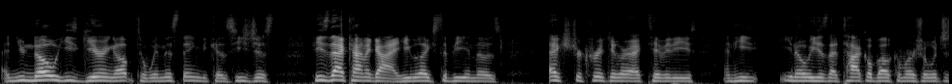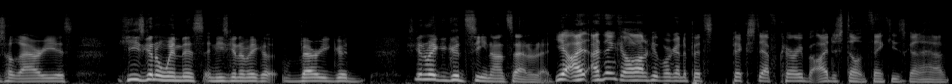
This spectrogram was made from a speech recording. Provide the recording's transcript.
and you know he's gearing up to win this thing because he's just he's that kind of guy. He likes to be in those extracurricular activities, and he you know he has that Taco Bell commercial, which is hilarious. He's gonna win this, and he's gonna make a very good. He's gonna make a good scene on Saturday. Yeah, I, I think a lot of people are going to pick, pick Steph Curry, but I just don't think he's going to have.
